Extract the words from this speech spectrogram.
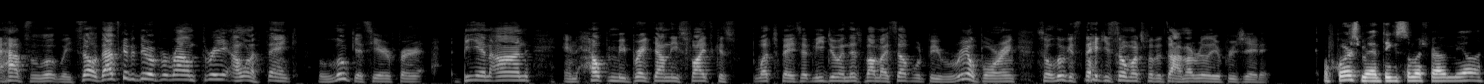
Absolutely. So that's gonna do it for round three. I want to thank Lucas here for being on and helping me break down these fights. Because let's face it, me doing this by myself would be real boring. So Lucas, thank you so much for the time. I really appreciate it. Of course, man. Thank you so much for having me on.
